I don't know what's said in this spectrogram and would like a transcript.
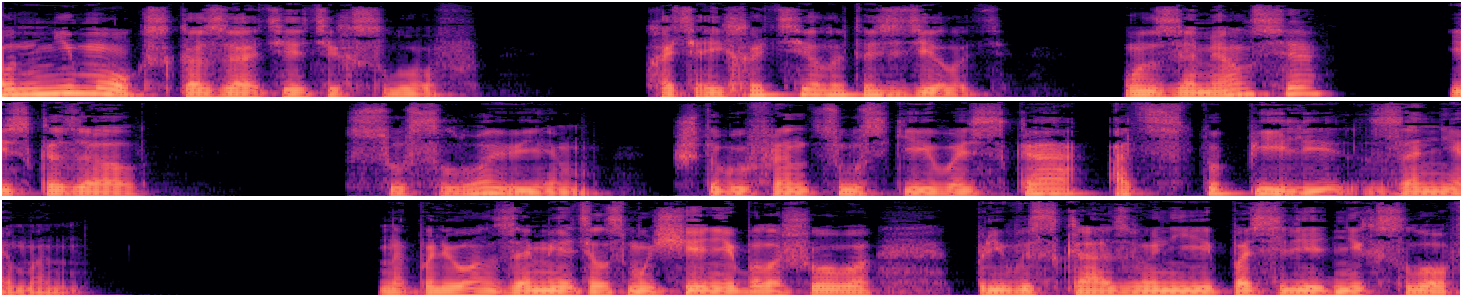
Он не мог сказать этих слов, хотя и хотел это сделать. Он замялся и сказал, с условием, чтобы французские войска отступили за Неман. Наполеон заметил смущение Балашова при высказывании последних слов.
